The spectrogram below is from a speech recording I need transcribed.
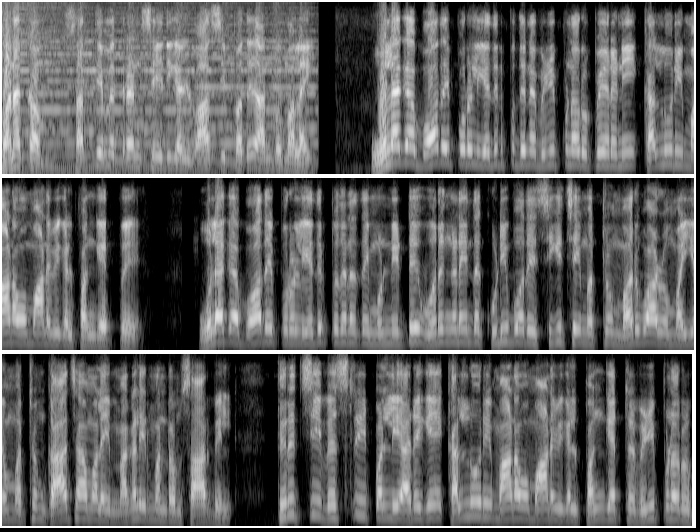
வணக்கம். சத்தியமித்ரன் செய்திகள் வாசிப்பது அன்புமலை. உலக போதைப்பொருள் எதிர்ப்பு தின விழிப்புணர்வு பேரணி கல்லூரி மாணவ மாணவிகள் பங்கேற்பு. உலக போதைப்பொருள் எதிர்ப்பு தினத்தை முன்னிட்டு ஒருங்கிணைந்த குடிபோதை சிகிச்சை மற்றும் மறுவாழ்வு மையம் மற்றும் காஜாமலை மகளிர் மன்றம் சார்பில் திருச்சி வெஸ்ட்ரி பள்ளி அருகே கல்லூரி மாணவ மாணவிகள் பங்கேற்ற விழிப்புணர்வு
